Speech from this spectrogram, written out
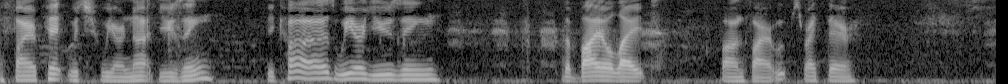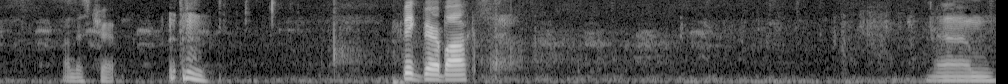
a fire pit which we are not using because we are using the BioLite bonfire. Oops, right there on this trip. Big bear box. Um,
